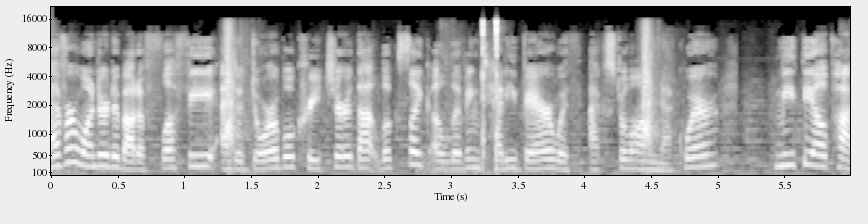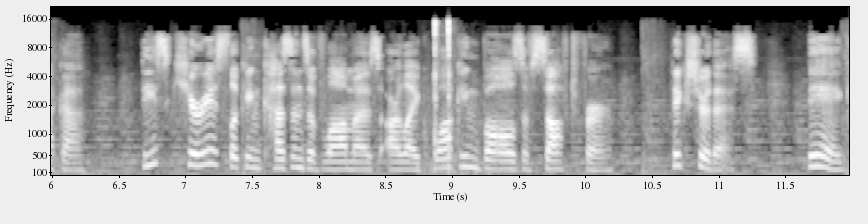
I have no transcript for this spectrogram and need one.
Ever wondered about a fluffy and adorable creature that looks like a living teddy bear with extra long neckwear? Meet the alpaca. These curious-looking cousins of llamas are like walking balls of soft fur. Picture this. Big,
